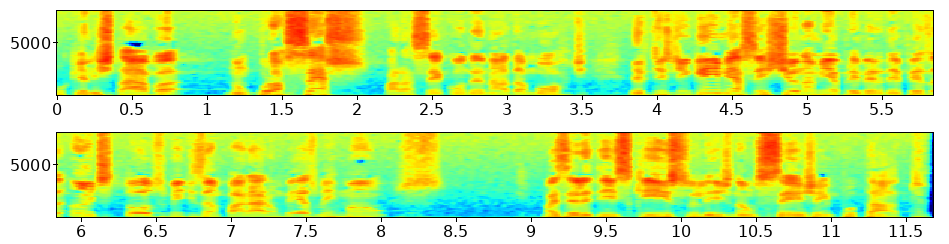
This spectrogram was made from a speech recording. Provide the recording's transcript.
porque ele estava num processo para ser condenado à morte. Ele diz: Ninguém me assistiu na minha primeira defesa, antes todos me desampararam, mesmo irmãos. Mas ele diz que isso lhes não seja imputado.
